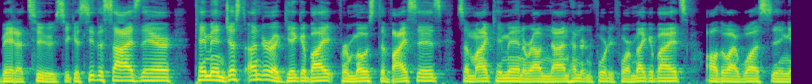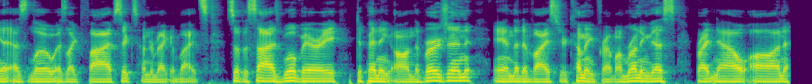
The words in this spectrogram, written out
beta 2. So you can see the size there came in just under a gigabyte for most devices. So mine came in around 944 megabytes, although I was seeing it as low as like five, 600 megabytes. So the size will vary depending on the version and the device you're coming from. I'm running this right now on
